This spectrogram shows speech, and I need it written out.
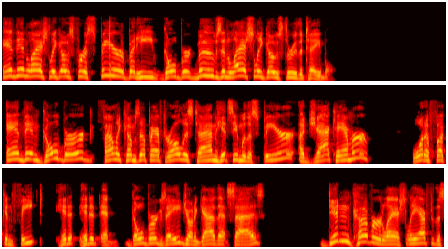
And then Lashley goes for a spear, but he Goldberg moves and Lashley goes through the table. And then Goldberg finally comes up after all this time, hits him with a spear, a jackhammer. What a fucking feat. Hit it hit it at Goldberg's age on a guy that size. Didn't cover Lashley after the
